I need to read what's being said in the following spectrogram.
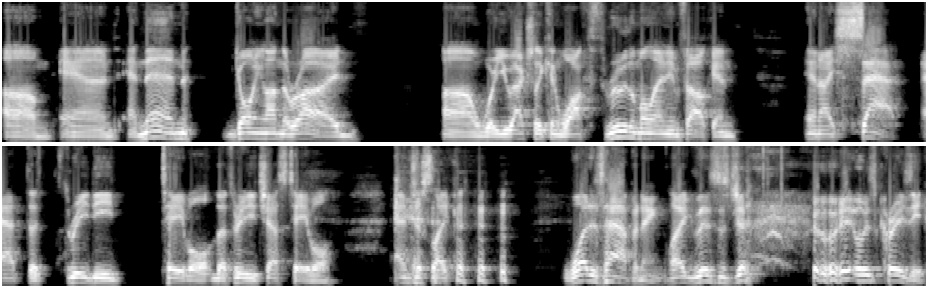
Um, and, and then going on the ride, uh, where you actually can walk through the Millennium Falcon and I sat at the 3D table, the 3D chess table, and just like, what is happening? Like, this is just, it was crazy.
